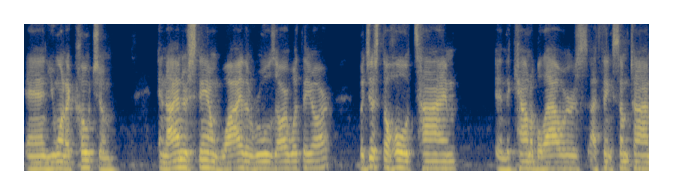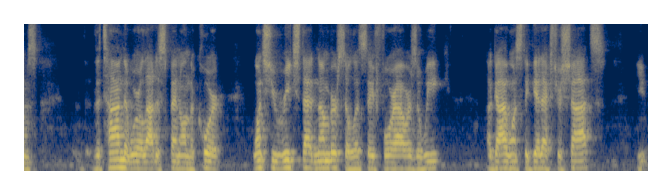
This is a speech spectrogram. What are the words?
and you want to coach them. And I understand why the rules are what they are, but just the whole time and the countable hours, I think sometimes the time that we're allowed to spend on the court, once you reach that number, so let's say four hours a week, a guy wants to get extra shots you,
